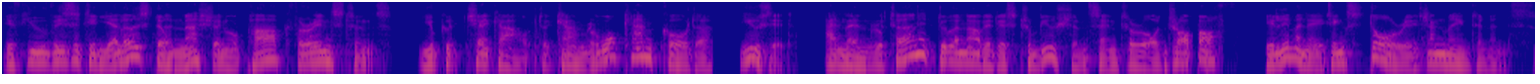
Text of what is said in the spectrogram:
If you visited Yellowstone National Park, for instance, you could check out a camera or camcorder, use it, and then return it to another distribution center or drop off, eliminating storage and maintenance.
